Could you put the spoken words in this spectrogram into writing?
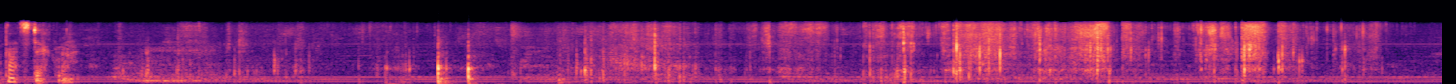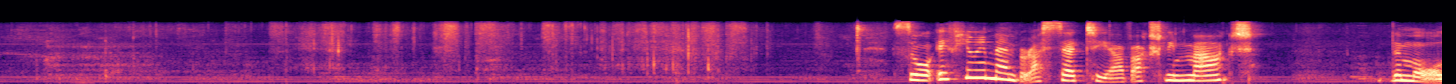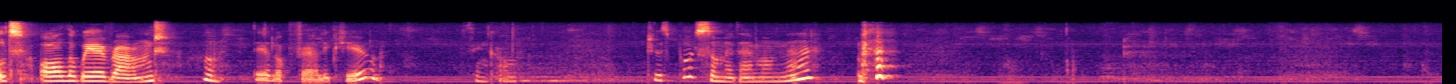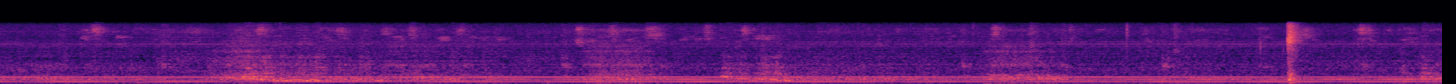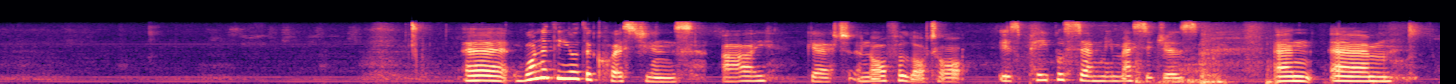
That's Declan. So if you remember I said to you I've actually marked the mould all the way around. Oh, they look fairly cute. I think I'll just put some of them on there. Uh, one of the questions I get an awful lot or is people send me messages and um,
